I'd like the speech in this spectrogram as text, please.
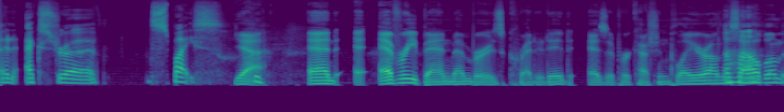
an extra spice. yeah and every band member is credited as a percussion player on this Uh-huh. album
